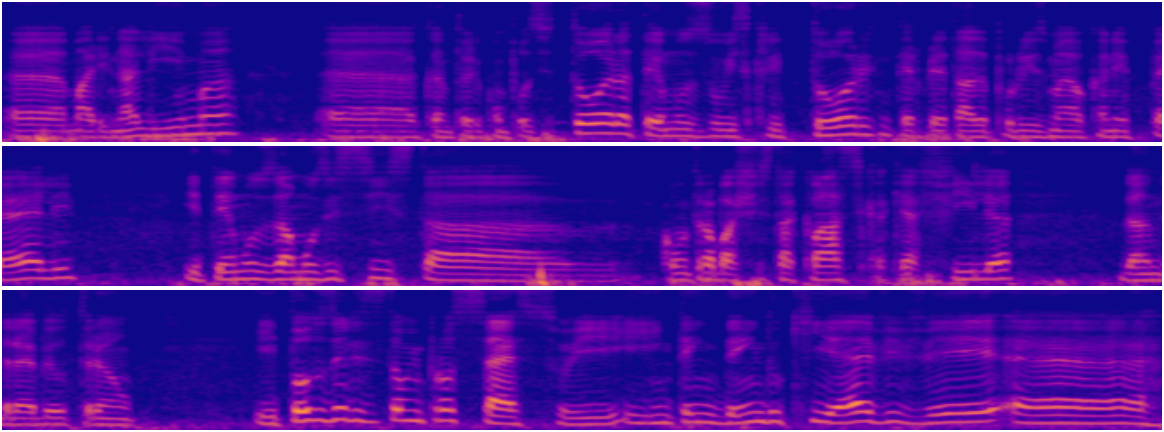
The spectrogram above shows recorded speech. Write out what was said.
uh, Marina Lima, uh, cantora e compositora, temos o escritor, interpretado por Ismael Canepelli, e temos a musicista contrabaixista clássica, que é a filha da André Beltrão. E todos eles estão em processo e, e entendendo o que é viver é,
